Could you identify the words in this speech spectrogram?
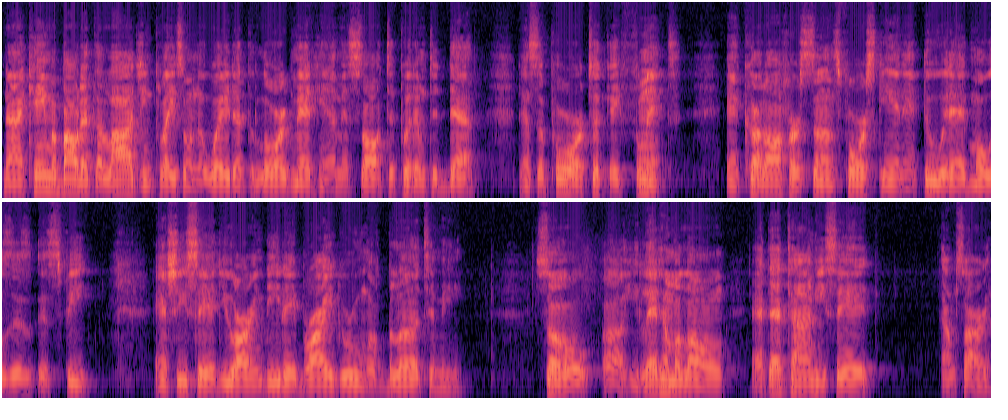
Now it came about at the lodging place on the way that the Lord met him and sought to put him to death. Then Zipporah took a flint and cut off her son's foreskin and threw it at Moses' feet and she said, You are indeed a bridegroom of blood to me. So uh, he let him alone. At that time, he said, I'm sorry,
